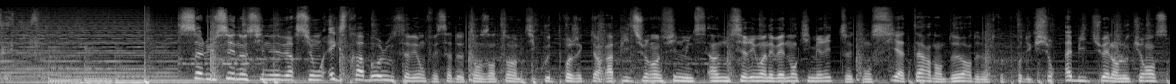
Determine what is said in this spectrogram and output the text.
pute. Salut, c'est nos ciné version extra ball. Vous savez, on fait ça de temps en temps, un petit coup de projecteur rapide sur un film, une, série ou un événement qui mérite qu'on s'y attarde en dehors de notre production habituelle. En l'occurrence,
